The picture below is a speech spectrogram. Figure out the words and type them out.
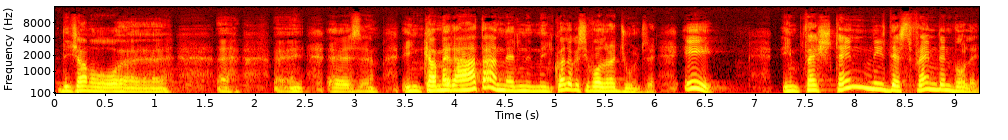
diciamo, eh, eh, eh, eh incamerata in quello che si vuole raggiungere. E in Verständnis des fremden Wollen,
